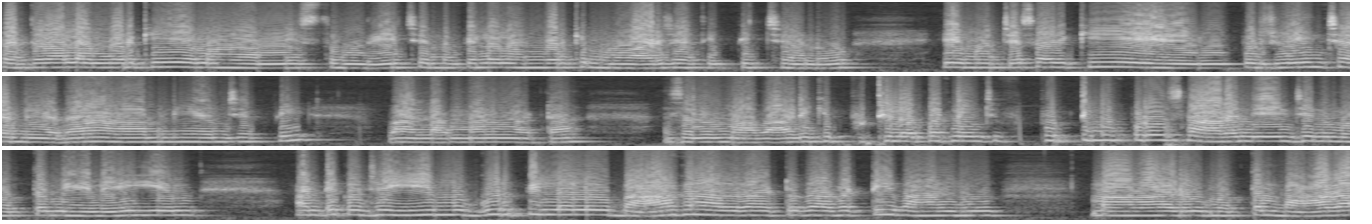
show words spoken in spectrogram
పెద్దవాళ్ళందరికీ మా అమ్మ చిన్నపిల్లలందరికీ మా వాడి చేతి ఇప్పించాను. ఏమొచ్చేసరికి వచ్చేసరికి ఇప్పుడు చూపించాను కదా ఆమెని అని చెప్పి వాళ్ళ అమ్మ అనమాట అసలు మా వాడికి పుట్టినప్పటి నుంచి పుట్టినప్పుడు స్నానం చేయించింది మొత్తం నేనే. ఏం అంటే కొంచెం ఈ ముగ్గురు పిల్లలు బాగా అలవాటు కాబట్టి వాళ్ళు మా వాడు మొత్తం బాగా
